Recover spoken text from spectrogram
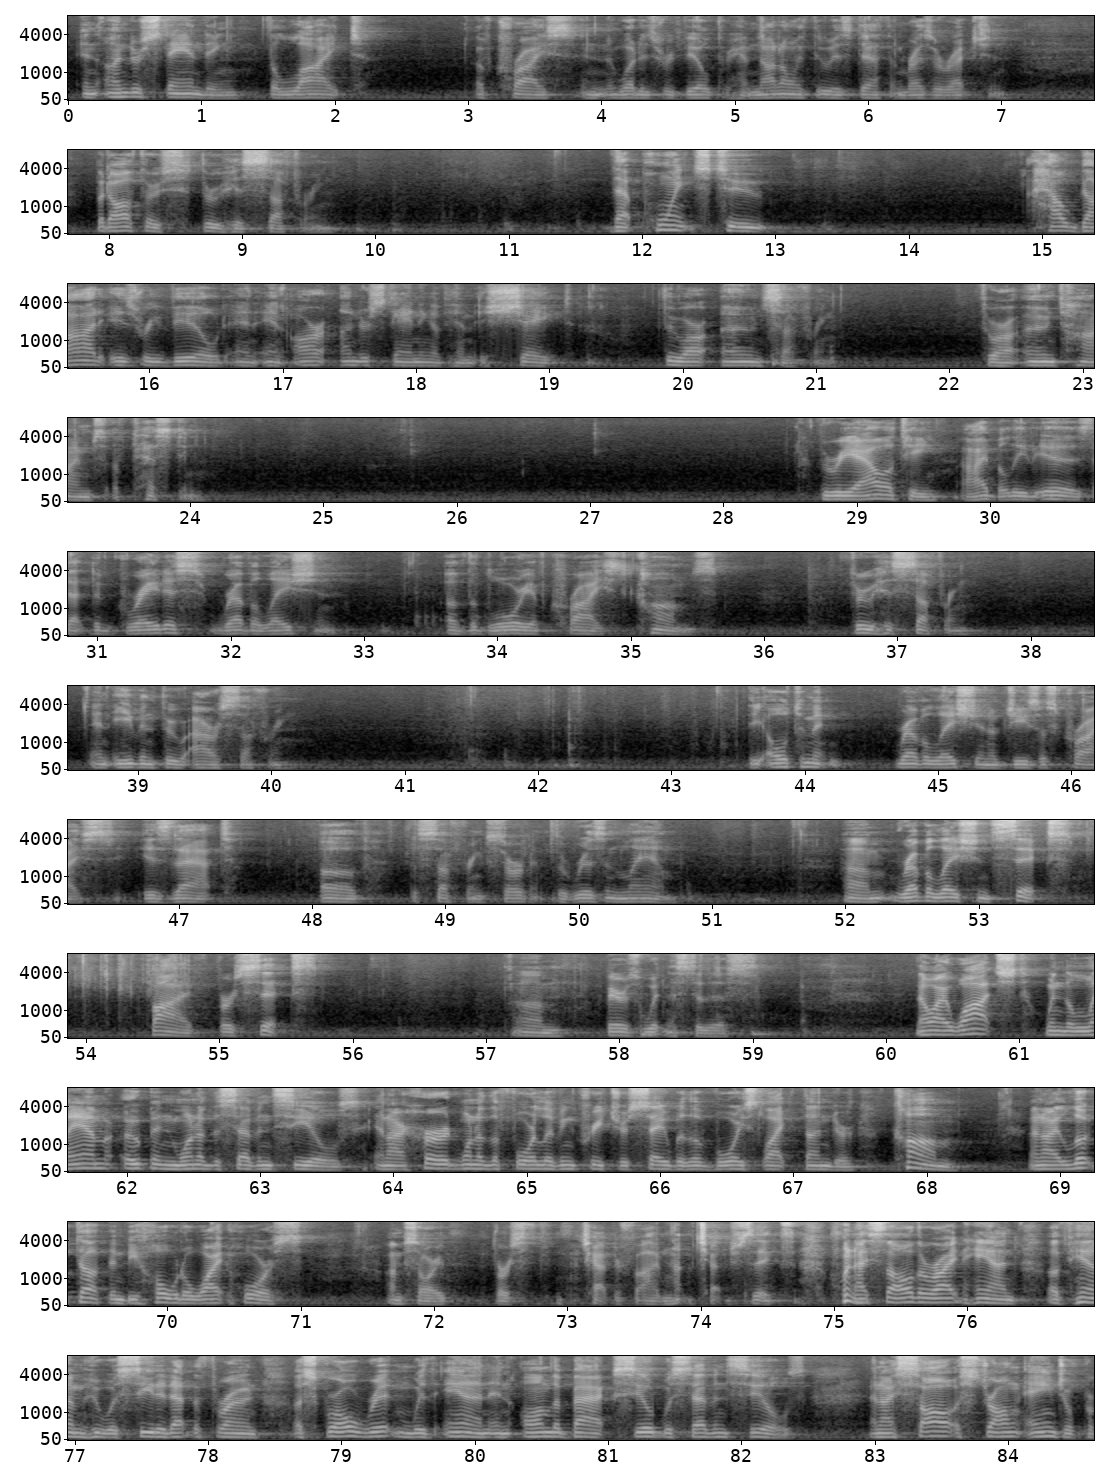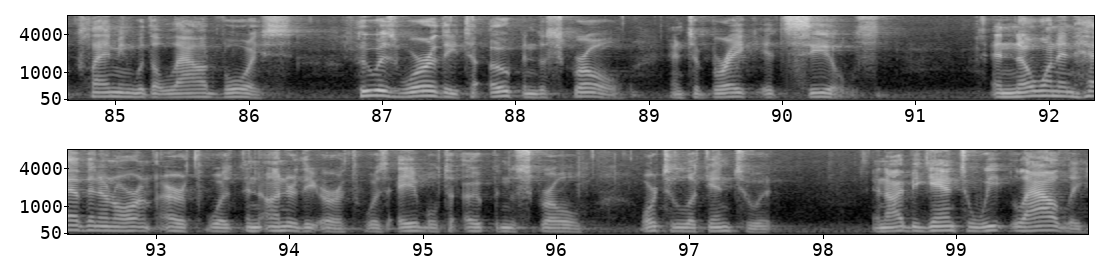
in understanding the light of Christ and what is revealed through him, not only through his death and resurrection, but also through his suffering. That points to how God is revealed and, and our understanding of him is shaped through our own suffering, through our own times of testing. The reality, I believe, is that the greatest revelation of the glory of Christ comes through his suffering and even through our suffering. The ultimate revelation of Jesus Christ is that of the suffering servant, the risen lamb. Um, Revelation 6, 5, verse 6. Um, bears witness to this. Now I watched when the Lamb opened one of the seven seals, and I heard one of the four living creatures say with a voice like thunder, Come. And I looked up, and behold, a white horse. I'm sorry, verse chapter 5, not chapter 6. When I saw the right hand of him who was seated at the throne, a scroll written within and on the back, sealed with seven seals. And I saw a strong angel proclaiming with a loud voice, who is worthy to open the scroll and to break its seals? And no one in heaven and on earth was, and under the earth was able to open the scroll or to look into it. And I began to weep loudly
